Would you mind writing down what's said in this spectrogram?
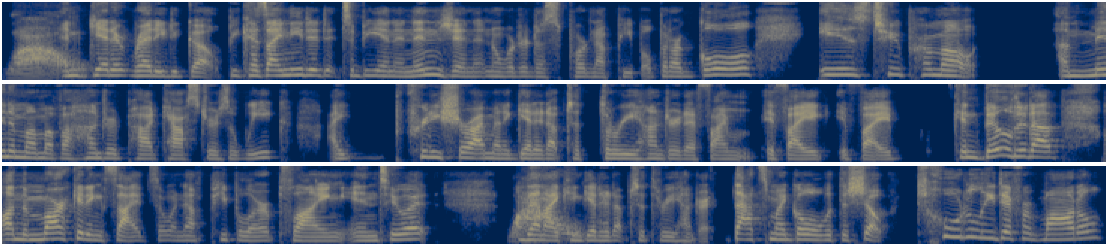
wow. and get it ready to go because I needed it to be in an engine in order to support enough people. But our goal is to promote a minimum of 100 podcasters a week. I'm pretty sure I'm going to get it up to 300 if I'm if I if I can build it up on the marketing side so enough people are applying into it wow. then i can get it up to 300 that's my goal with the show totally different model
